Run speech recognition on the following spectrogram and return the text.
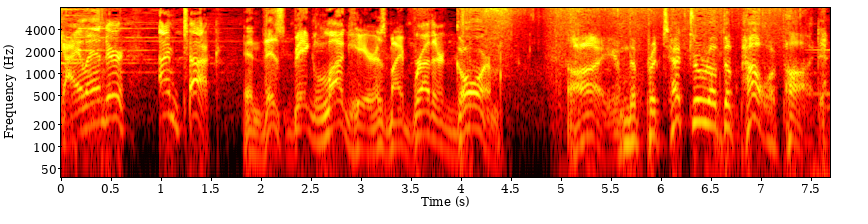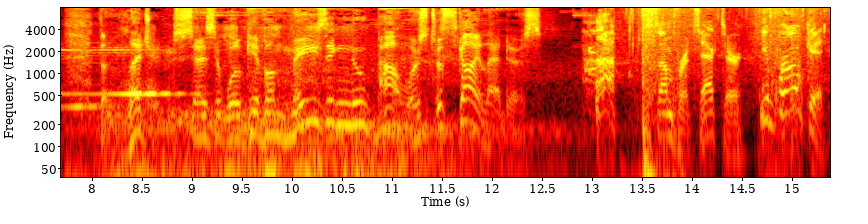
Skylander. I'm Tuck, and this big lug here is my brother Gorm. I am the protector of the Power Pod. The legend says it will give amazing new powers to Skylanders. Ha! Some protector. You broke it.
